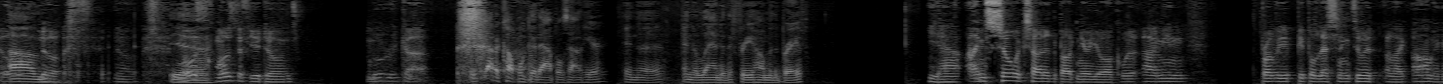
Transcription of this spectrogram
no, Um, no, no. Yeah. Most most of you don't. Murica. We've got a couple good apples out here in the in the land of the free, home of the brave. Yeah, I'm so excited about New York. Well, I mean, probably people listening to it are like, "Oh my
